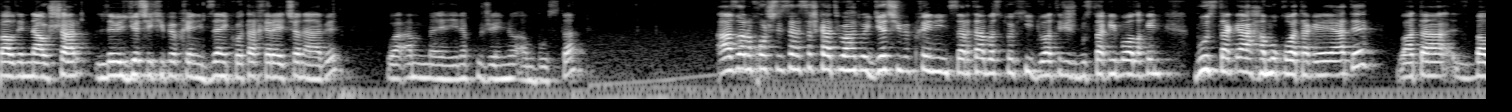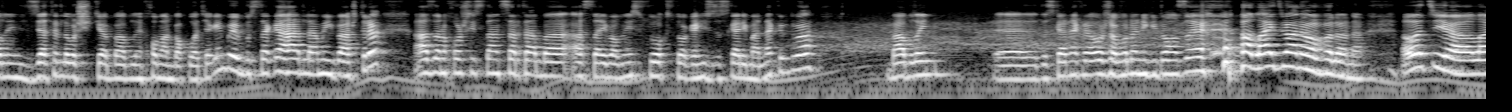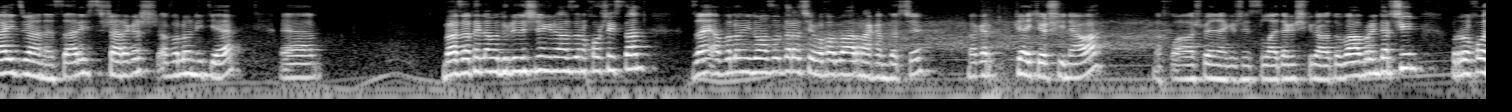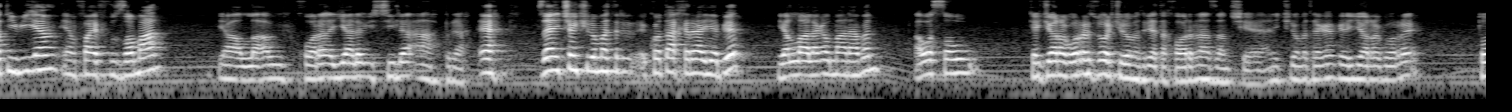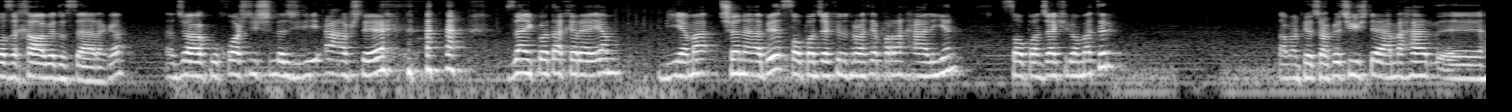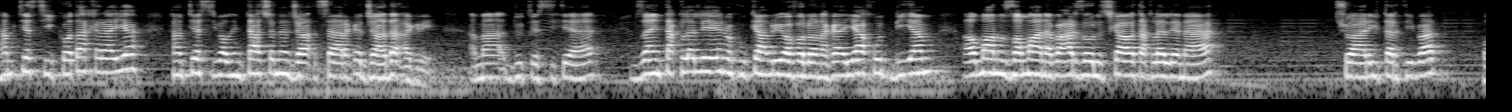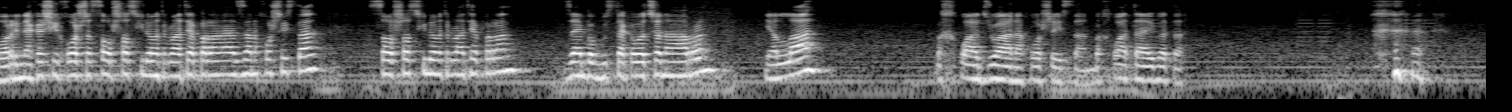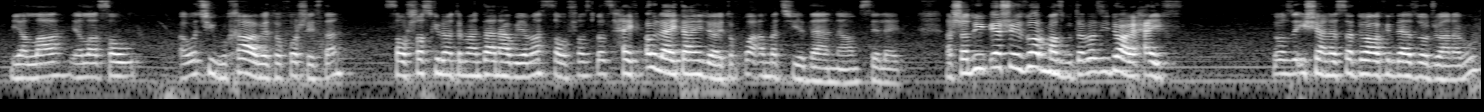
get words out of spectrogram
باڵین ناوشار لەوێ گوێچێکی پێ بخێنی بزانین کۆتا خێرای چە نابێت و ئەم هینە کوژین و ئەم بوستە ئازار خۆشی سەر کاتی هاتووە گەچی بخێنین سەرتا بەستۆکی دواتریش بوستەکەی بۆڵەکەین بوستەکە هەموو قوتەکەیاتێ واتە بەڵین زیاتر لەوە شیکە بە بڵین خۆمان بەقوتەکەین بۆی بوستەکە هەر لەمەی باشترە ئازان خۆشیستان سەرتا بە ئاسایی بەڵین سۆک سۆکە هیچ دەستکاریمان نەکردووە با بڵین دەستکار نکراەوە ژەڤلۆنێکی دوانزە لای جوانەوە ڤلۆنە ئەوە چیە لای جوانە ساری شارەکەش ئەڤلۆنی تە بازاتی لەمە دوورێش نەگرنازن خۆشەستان زای ئەڤلۆنی دوانزە دەرەچێ بەخە بار ناکەم دەرچێ مەگەر پێی کێشینەوە نەخواش پێ ناکەشین سلایدەکەش کراوەوە با بڕین دەرچین بڕۆخۆتی BM M5 و زەمان یا الله خۆرە یا لە ویسیلە ئاهبرە ئە زای چەند کیلومتر کۆتا خراە بێ یاله لەگەڵ مانابن ئەوە سە و کە گێڕەگۆڕێ زۆر کیلومترێتە خوارە نازانم چیە ئەنی کیلومترەکە کە گێڕەگۆڕێ تۆزە خاوێت و سارەکە ئەنجاکو خۆشنیش لە ژیری ئاپشتەیە زانی کۆتا خێرەیەم بیەمە چەنە ئەبێ 150 کیلومتراتێ پڕان حالیەن 150 کیلومتر تامان پێچاپێکیشتە ئەمە هەر هەم تێستی کۆتا خێراییە هەم تێستی بەڵین تا چەنە سارەکە جادە ئەگری ئەمە دوو تێستیتەیە بزانین تەقلە لێن وەکو کامری ئۆفەلۆنەکە یاخود دیئم ئەڵمان و زەمانە بە هەرزە و لچکاوە تەقلە لێنایە چواری تەرتیبات هۆڕینەکەشی خۆشە 16 کیلومترماتێ پڕانە زان خۆشیستان 16 کیلومترماتێ پڕن زین بە گوستەکەەوە چەناڕن یاله بەخوا جوانە خۆشەویستان بەخوا تایبەتە یاله یاڵا سە ئەوە چی بخاوێتەوە خۆشەویستان؟ 16 کیلومترمان دانابوو ئەمە 16 بەس حیف ئەو لایتانی دوای توخوا ئەمە چیە داناوم سێ لایت ئەشە دوی پێشوی زۆر مەزبووتە بەزی دوای حیف دۆزە ئیشان لەسەر دوا کردا زۆر جوانە بوو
